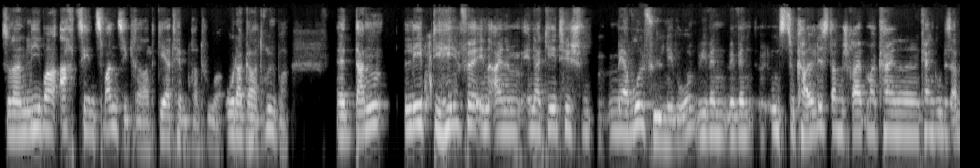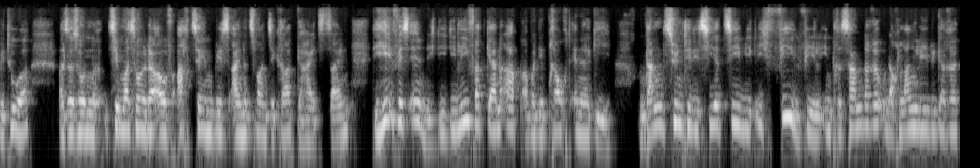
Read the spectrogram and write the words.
sondern lieber 18, 20 Grad Gärtemperatur oder gar drüber, äh, dann lebt die Hefe in einem energetisch mehr Wohlfühlniveau, wie wenn, wenn uns zu kalt ist, dann schreibt man keine, kein gutes Abitur. Also so ein Zimmer sollte auf 18 bis 21 Grad geheizt sein. Die Hefe ist ähnlich, die, die liefert gern ab, aber die braucht Energie. Und dann synthetisiert sie wirklich viel, viel interessantere und auch langlebigere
